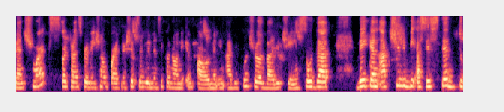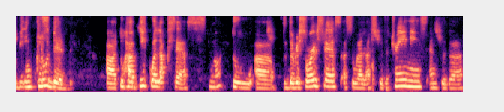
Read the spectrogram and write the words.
benchmarks for transformational partnerships and women's economic empowerment in agricultural value chains so that they can actually be assisted to be included uh, to have equal access know, to, uh, to the resources as well as to the trainings and to the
